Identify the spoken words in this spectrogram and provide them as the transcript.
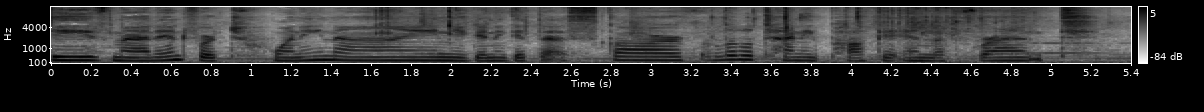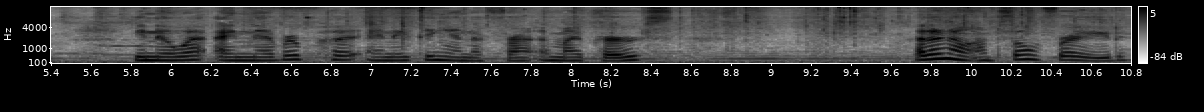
Steve Madden for 29 You're going to get that scarf, a little tiny pocket in the front. You know what? I never put anything in the front of my purse. I don't know. I'm so afraid.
